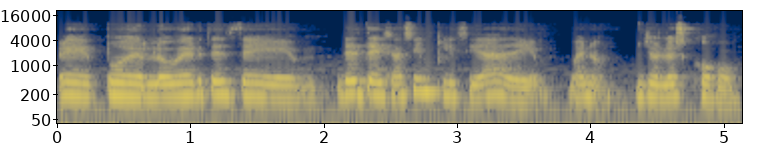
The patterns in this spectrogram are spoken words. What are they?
eh, poderlo ver desde, desde esa simplicidad de, bueno, yo lo escojo.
